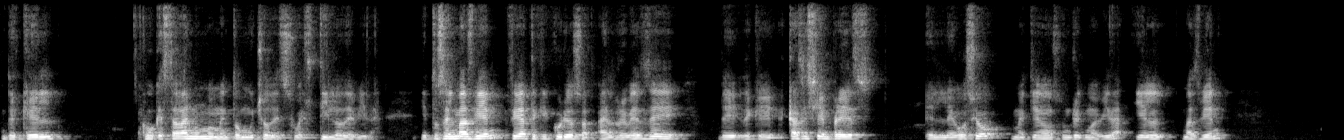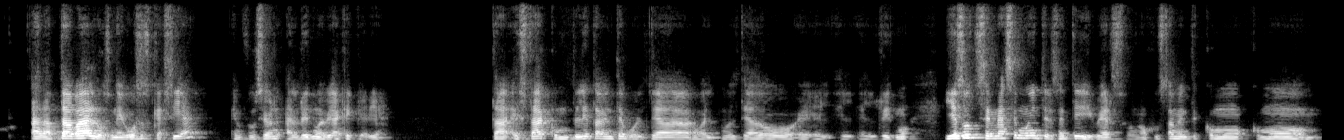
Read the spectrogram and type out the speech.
de, que él como que estaba en un momento mucho de su estilo de vida. Y entonces él más bien, fíjate qué curioso, al revés de, de, que casi siempre es el negocio metiéndonos un ritmo de vida y él más bien adaptaba los negocios que hacía en función al ritmo de vida que quería. Está, completamente volteada, volteado el, el, ritmo. Y eso se me hace muy interesante y diverso, ¿no? Justamente cómo, cómo,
